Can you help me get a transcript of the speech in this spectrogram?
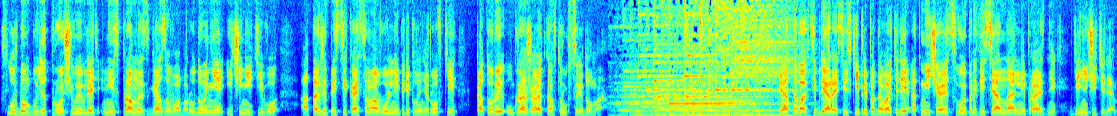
службам будет проще выявлять неисправность газового оборудования и чинить его, а также пресекать самовольные перепланировки, которые угрожают конструкции дома. 5 октября российские преподаватели отмечают свой профессиональный праздник – День учителя.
